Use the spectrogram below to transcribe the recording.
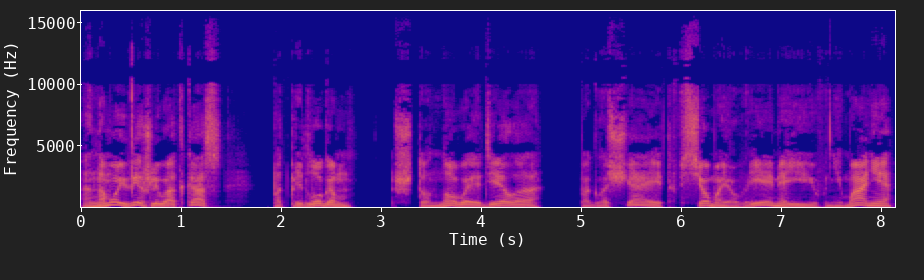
На мой вежливый отказ — под предлогом, что новое дело поглощает все мое время и внимание,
